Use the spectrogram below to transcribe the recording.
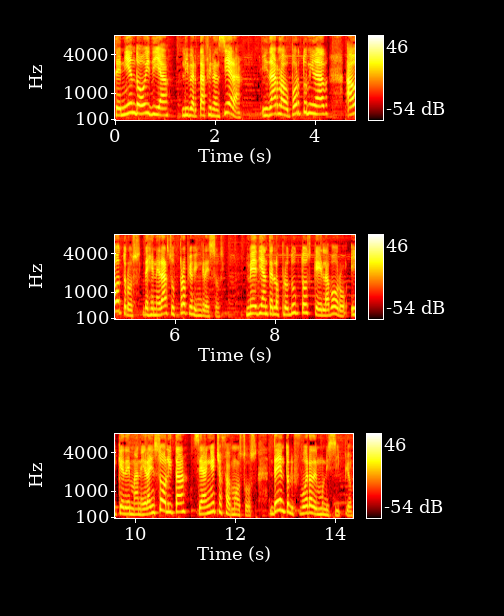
teniendo hoy día libertad financiera y dar la oportunidad a otros de generar sus propios ingresos mediante los productos que elaboro y que de manera insólita se han hecho famosos dentro y fuera del municipio.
